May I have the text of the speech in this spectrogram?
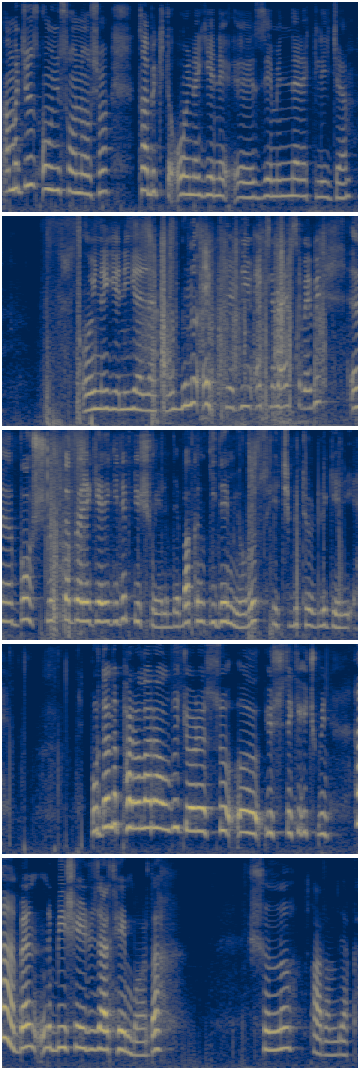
Amacımız oyunu sonra oluşturmak. Tabii ki de oyuna yeni e, zeminler ekleyeceğim. Oyuna yeni yerler ekleyeceğim. Bunu eklediğim eklemem sebebi e, boşlukta böyle geri gidip düşmeyelim diye. Bakın gidemiyoruz hiçbir türlü geriye. Buradan da paralar aldı. Görüyorsun e, üstteki 3000. Ha ben bir şey düzelteyim bu arada. Şunu pardon bir dakika.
